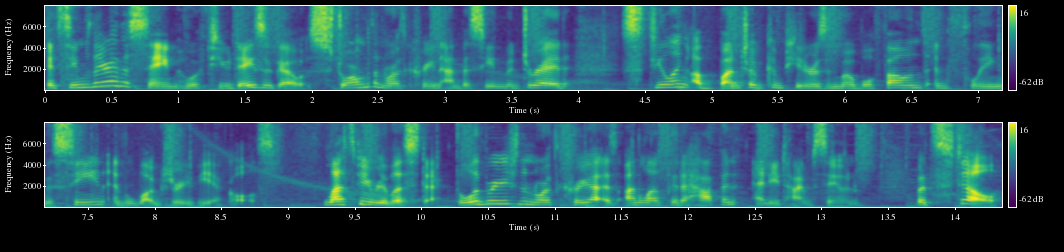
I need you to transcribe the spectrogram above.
It seems they are the same who a few days ago stormed the North Korean embassy in Madrid, stealing a bunch of computers and mobile phones and fleeing the scene in luxury vehicles. Let's be realistic, the liberation of North Korea is unlikely to happen anytime soon. But still,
